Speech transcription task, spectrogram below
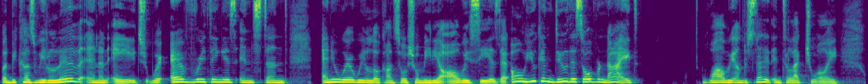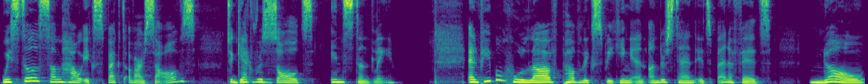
but because we live in an age where everything is instant, anywhere we look on social media, all we see is that, oh, you can do this overnight while we understand it intellectually, we still somehow expect of ourselves to get results instantly. And people who love public speaking and understand its benefits know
